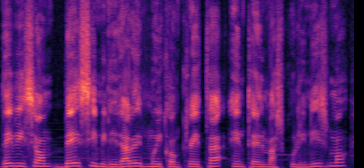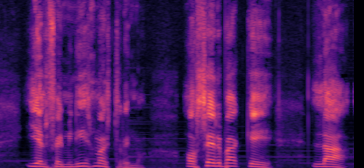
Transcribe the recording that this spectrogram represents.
Davidson ve similitudes muy concretas entre el masculinismo y el feminismo extremo. Observa que la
